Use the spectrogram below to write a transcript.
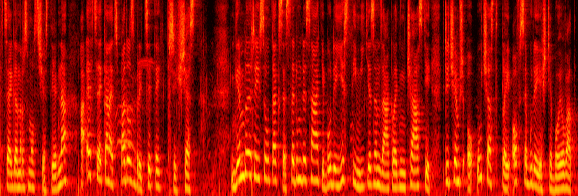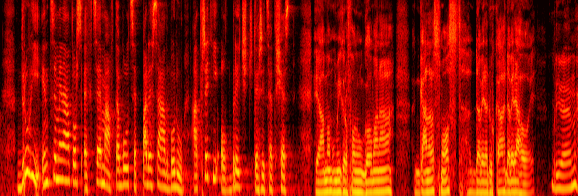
FC Gunners Most 6-1 a FC Kanec padl z Bridge City 3-6. Gambleři jsou tak se 70 body jistým vítězem základní části, přičemž o účast v playoff se bude ještě bojovat. Druhý Inseminators FC má v tabulce 50 bodů a třetí Old Bridge 46. Já mám u mikrofonu golmana Gunners Most Davida Ducha. Davida, ahoj. Dobrý den.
